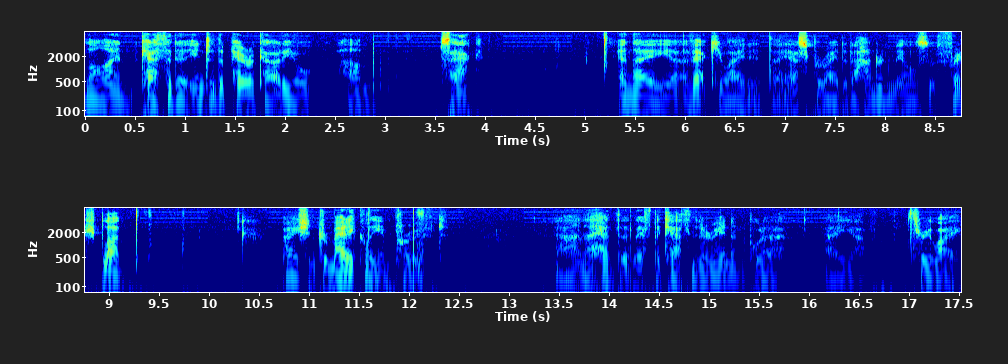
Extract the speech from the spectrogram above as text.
line catheter into the pericardial um, sac and they uh, evacuated, they aspirated 100 mils of fresh blood. Patient dramatically improved. And they had the, left the catheter in and put a, a uh, three-way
